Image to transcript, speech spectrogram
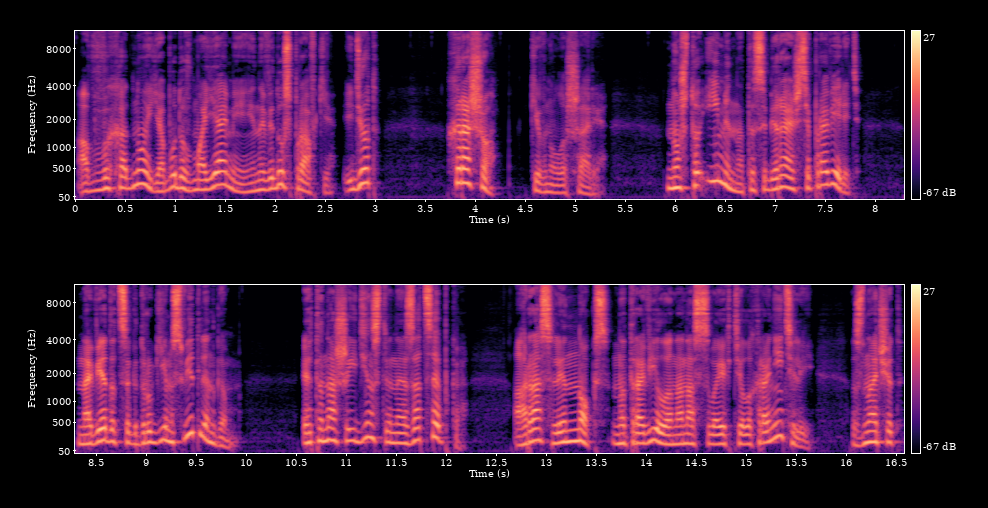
А в выходной я буду в Майами и наведу справки. Идет?» «Хорошо», — кивнула Шари. «Но что именно ты собираешься проверить? Наведаться к другим свитлингам? Это наша единственная зацепка. А раз Леннокс натравила на нас своих телохранителей, значит,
